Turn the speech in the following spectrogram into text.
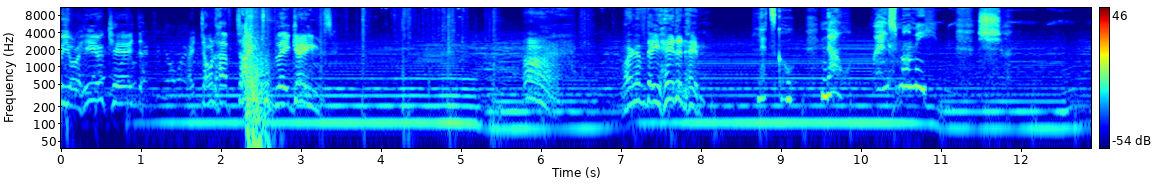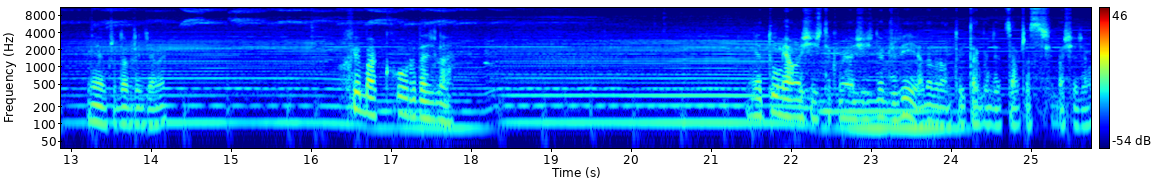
know you're here, kid. I don't have time to play games. Uh, where have they hidden him? Let's go. Now. Where's mommy? Shh. Nie wiem, czy dobrze idziemy. Chyba kurde źle. Nie tu miałeś iść, tylko miałeś iść do drzwi, a dobra, on tu i tak będzie cały czas chyba siedział.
